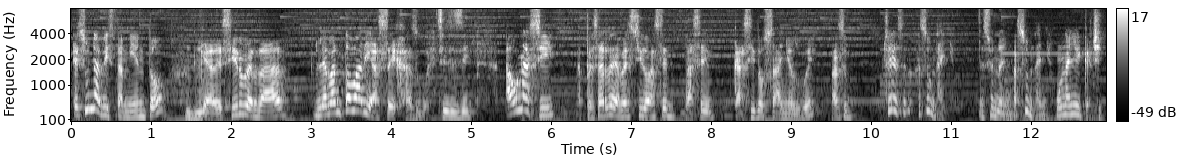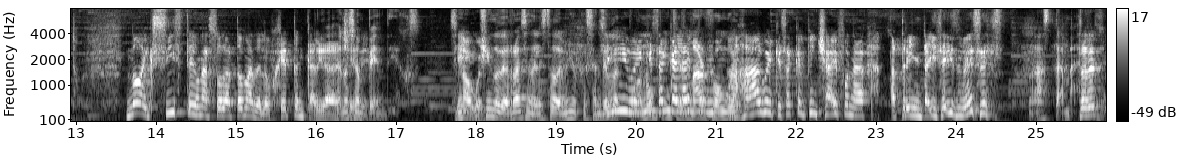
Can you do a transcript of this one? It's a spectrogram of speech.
Es un avistamiento que, a decir verdad, levantó varias cejas, güey. Sí, sí, sí. Aún así, a pesar de haber sido hace, hace casi dos años, güey. Hace, sí, hace, hace un año. Hace un año. Hace un año. Un año y cachito. No existe una sola toma del objeto en calidad Ah, no sean pendejos. Sí, No, un chingo de raza en el Estado de México que se endeuda Sí, con que un pinche smartphone, güey. Ajá, güey, que saca el pinche iPhone a, a 36 meses. Hasta mal. Entonces,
